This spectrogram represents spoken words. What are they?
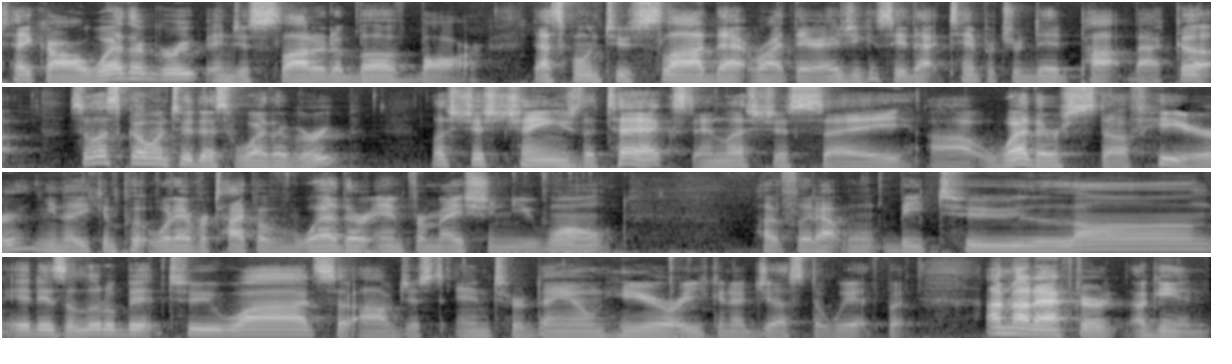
take our weather group and just slide it above bar. That's going to slide that right there. As you can see, that temperature did pop back up. So let's go into this weather group let's just change the text and let's just say uh, weather stuff here. You know, you can put whatever type of weather information you want. Hopefully that won't be too long. It is a little bit too wide, so I'll just enter down here or you can adjust the width. But I'm not after, again,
